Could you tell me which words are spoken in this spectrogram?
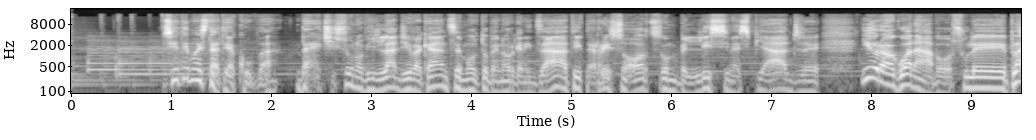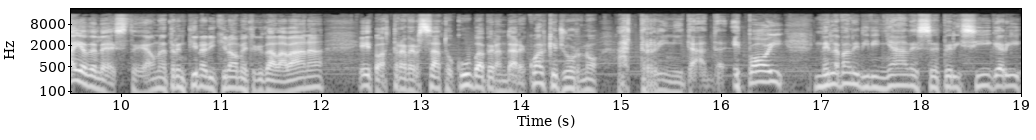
Thank you. Siete mai stati a Cuba? Beh, ci sono villaggi vacanze molto ben organizzati, resorts con bellissime spiagge. Io ero a Guanabo, sulle Playa dell'Este, a una trentina di chilometri da La Habana, e ho attraversato Cuba per andare qualche giorno a Trinidad e poi nella valle di Vignales per i sigari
